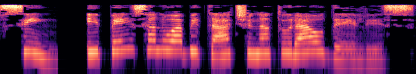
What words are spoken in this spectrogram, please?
Sim, e pensa no habitat natural deles.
